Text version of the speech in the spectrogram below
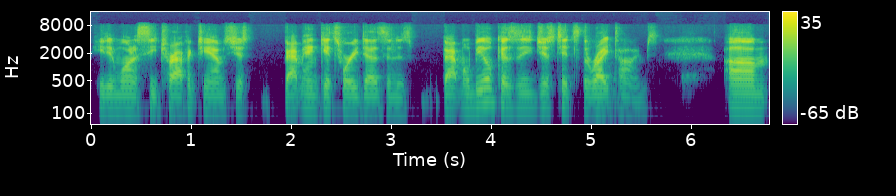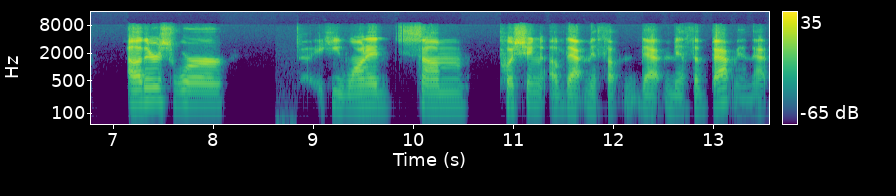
he didn't want to see traffic jams. Just Batman gets where he does in his Batmobile because he just hits the right times. Um, others were he wanted some pushing of that myth that myth of Batman that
